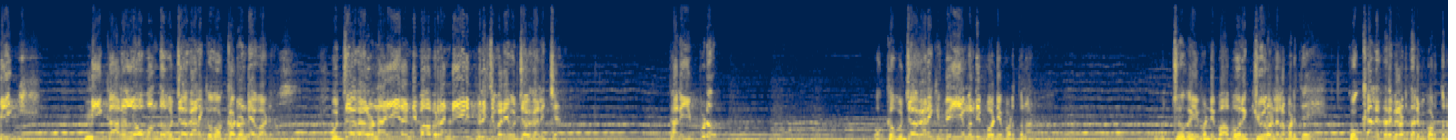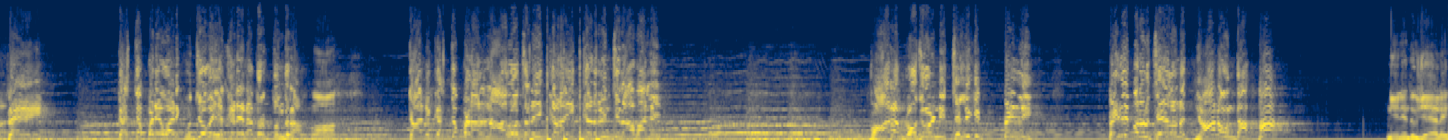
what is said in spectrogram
మీ మీ కాలంలో వంద ఉద్యోగాలకి ఒక్కడుండేవాడు. ఉద్యోగాలు ఉన్నాయి రండి బాబు రండి అని పిలిచి మరీ ఉద్యోగాలు ఇచ్చారు కానీ ఇప్పుడు ఒక్క ఉద్యోగానికి వెయ్యి మంది పోటీ పడుతున్నారు. ఉద్యోగం ఇవ్వండి బాబు అని క్యూలో నిలబడితే కుక్కల్ని తరిమినట్టు తరిమి కొడుతున్నారు. కష్టపడే వాడికి ఉద్యోగం ఎక్కడైనా దొరుకుతుందిరా. కానీ కష్టపడాలన్న ఆలోచన ఇక్కడ ఇక్కడ నుంచి రావాలి. వారం రోజుల నీ చెల్లికి పెళ్ళి. జ్ఞానం ఉందా? నేను ఎందుకు చేయాలి?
